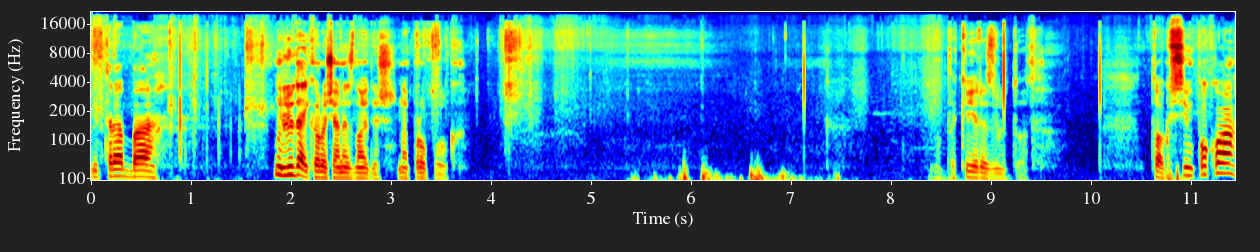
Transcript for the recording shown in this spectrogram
І треба. Ну, людей, коротше, не знайдеш на прополку. Такий результат. Так, всім пока.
